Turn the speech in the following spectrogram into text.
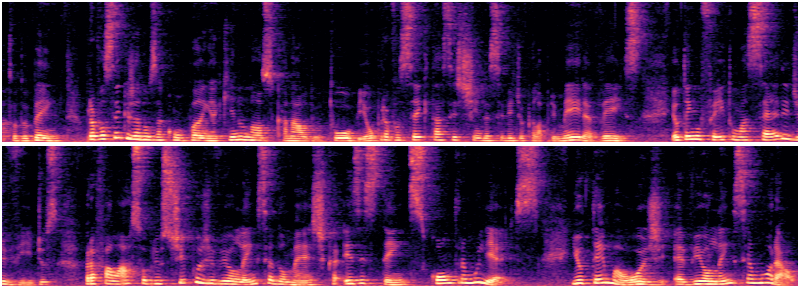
tudo bem? Para você que já nos acompanha aqui no nosso canal do YouTube ou para você que está assistindo esse vídeo pela primeira vez, eu tenho feito uma série de vídeos para falar sobre os tipos de violência doméstica existentes contra mulheres. E o tema hoje é violência moral.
